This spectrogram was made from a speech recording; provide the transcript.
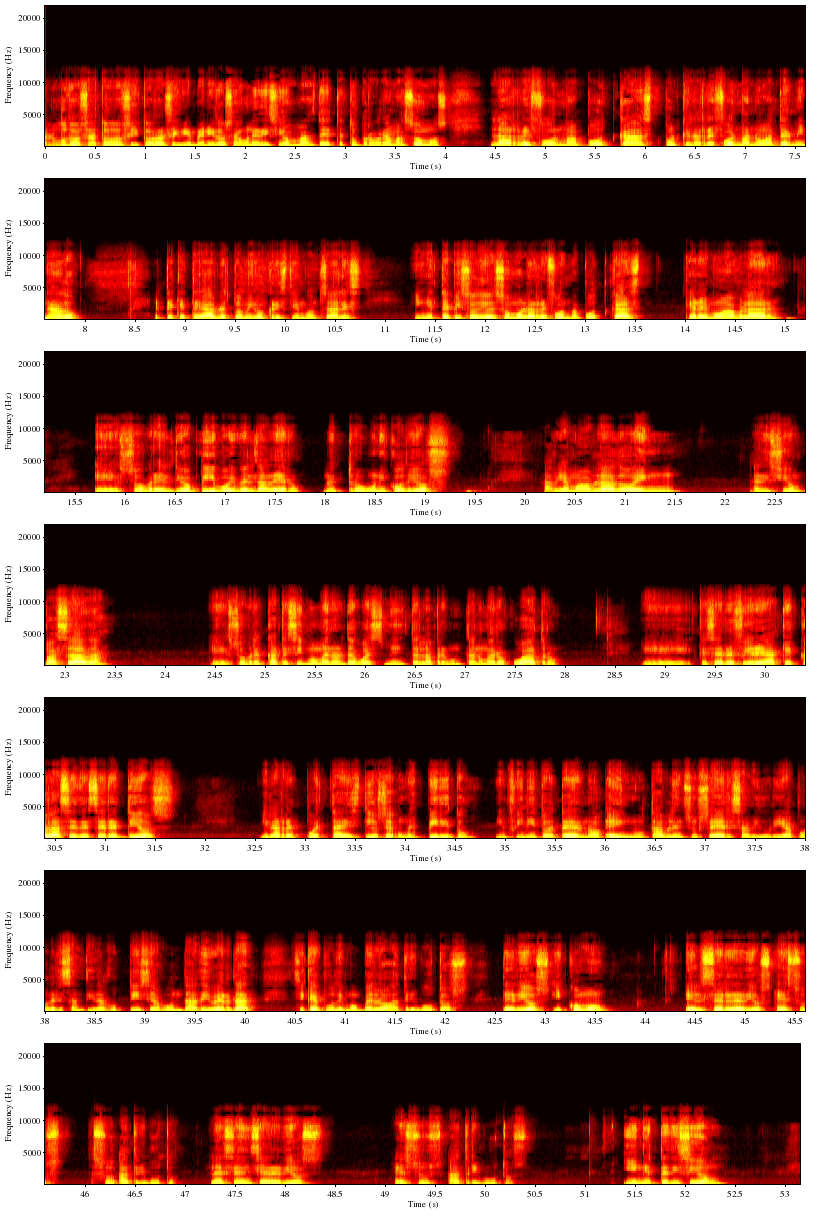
Saludos a todos y todas y bienvenidos a una edición más de este tu programa Somos la Reforma Podcast, porque la reforma no ha terminado. Este que te habla es tu amigo Cristian González y en este episodio de Somos la Reforma Podcast queremos hablar eh, sobre el Dios vivo y verdadero, nuestro único Dios. Habíamos hablado en la edición pasada eh, sobre el Catecismo Menor de Westminster, la pregunta número 4 eh, que se refiere a qué clase de ser es Dios. Y la respuesta es Dios es un espíritu infinito, eterno e inmutable en su ser, sabiduría, poder, santidad, justicia, bondad y verdad. Así que pudimos ver los atributos de Dios y cómo el ser de Dios es sus, su atributo. La esencia de Dios es sus atributos. Y en esta edición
